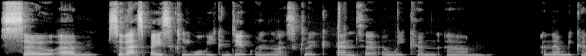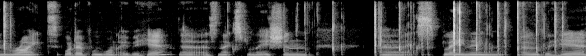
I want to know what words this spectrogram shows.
So, um, so that's basically what we can do. And let's click enter, and we can, um, and then we can write whatever we want over here uh, as an explanation, uh, explaining over here.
